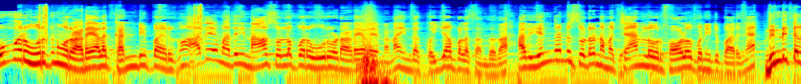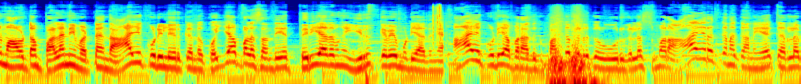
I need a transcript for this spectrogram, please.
ஒவ்வொரு ஊருக்குன்னு ஒரு அடையாளம் கண்டிப்பா இருக்கும். அதே மாதிரி நான் சொல்ல போற ஊரோட அடையாளம் என்னன்னா இந்த கொய்யாப்பழ சந்தை தான். அது எங்கன்னு சொல்ற நம்ம சேனல்ல ஒரு ஃபாலோ பண்ணிட்டு பாருங்க. திண்டுக்கல் மாவட்டம் பழனி வட்டம் இந்த ஆயக்குடியில இருக்க இந்த கொய்யாப்பழ சந்தையை தெரியாதவங்க இருக்கவே முடியாதுங்க. ஆயக்குடி அப்புறம் அதுக்கு பக்கத்துல இருக்கிற ஊர்கள்ல சுமார் ஆயிரக்கணக்கான ஏக்கர்ல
